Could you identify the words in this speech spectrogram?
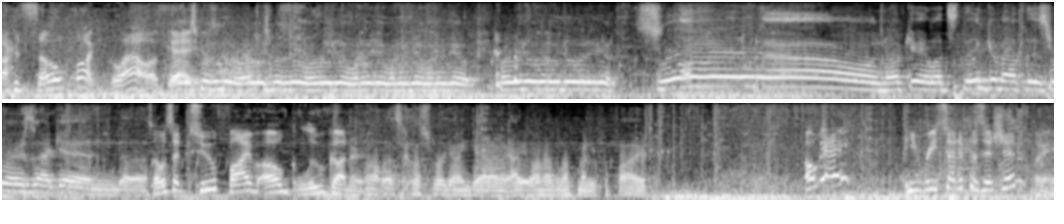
are so fucked. Wow, okay. What are we supposed to do? What are we supposed to do? What do we do? What do we do? What do we do? What do we do? What do we do? What do we do? What do we do? Slow down! Okay, let's think about this for a second. So it's a 250 glue gunner. Well, that's the closest we're gonna get. I, I don't have enough money for five. Okay. He reset a position. Okay,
